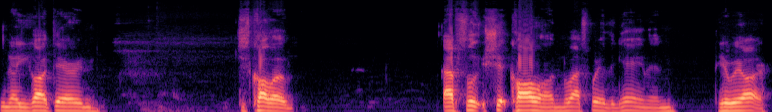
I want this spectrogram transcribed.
you know you go out there and just call a absolute shit call on the last play of the game, and here we are.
